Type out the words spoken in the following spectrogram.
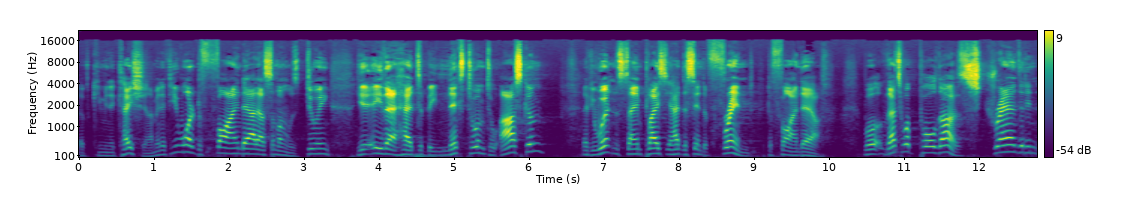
of communication. I mean, if you wanted to find out how someone was doing, you either had to be next to them to ask them, and if you weren't in the same place, you had to send a friend to find out. Well, that's what Paul does, stranded in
